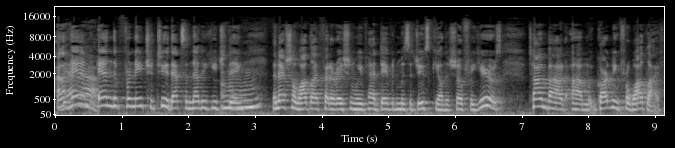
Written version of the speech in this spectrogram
I, Yeah. And and the, for nature too. That's another huge thing. The National Wildlife Federation. We've had David Mizejewski on the show for years, talking about um, gardening for wildlife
